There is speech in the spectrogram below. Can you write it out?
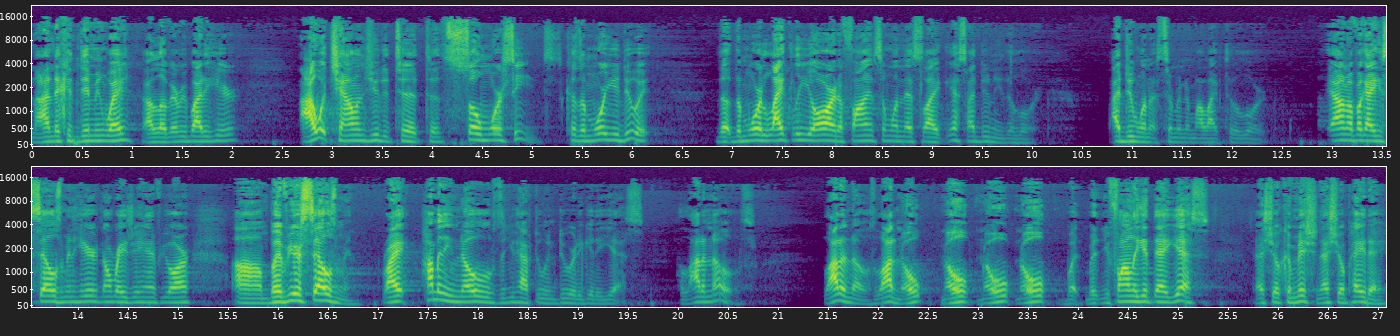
not in a condemning way, I love everybody here. I would challenge you to, to, to sow more seeds because the more you do it, the, the more likely you are to find someone that's like, yes, I do need the Lord. I do want to surrender my life to the Lord. I don't know if I got any salesmen here. Don't raise your hand if you are. Um, but if you're a salesman, right? How many no's do you have to endure to get a yes? A lot of no's. A lot of no's. A lot of nope, nope, nope, nope. But but you finally get that yes. That's your commission. That's your payday.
